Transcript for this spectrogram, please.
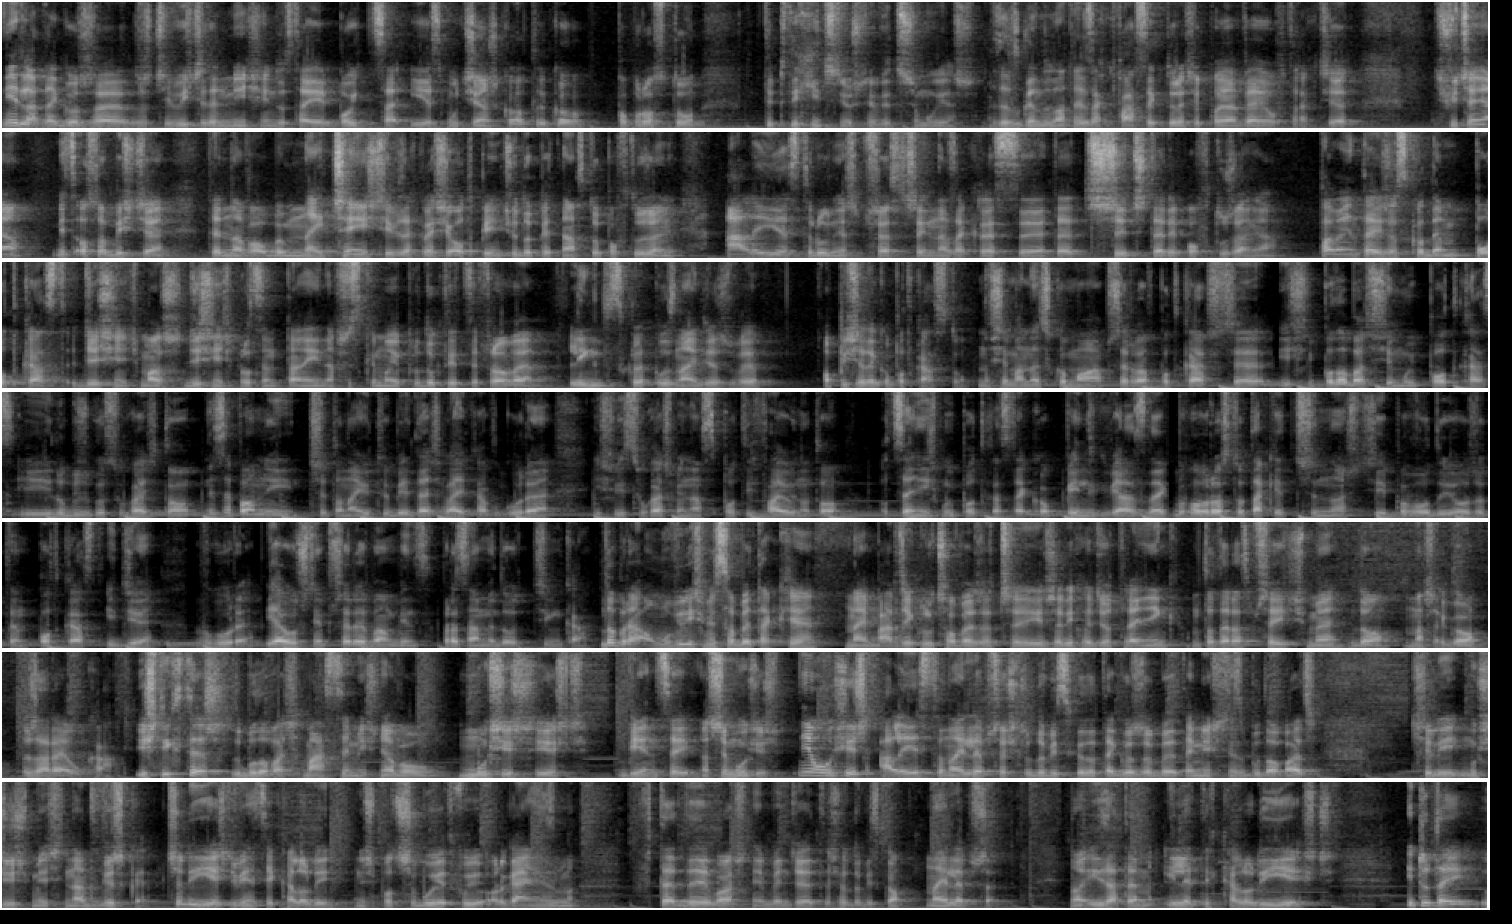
Nie dlatego, że rzeczywiście ten mięsień dostaje bodźca i jest mu ciężko, tylko po prostu ty psychicznie już nie wytrzymujesz. Ze względu na te zakwasy, które się pojawiają w trakcie ćwiczenia, więc osobiście trenowałbym najczęściej w zakresie od 5 do 15 powtórzeń, ale jest również przestrzeń na zakresy te 3-4 powtórzenia. Pamiętaj, że z kodem podcast10 masz 10% taniej na wszystkie moje produkty cyfrowe. Link do sklepu znajdziesz w opisie tego podcastu. No siemaneczko, mała przerwa w podcaście. Jeśli podoba Ci się mój podcast i lubisz go słuchać, to nie zapomnij, czy to na YouTubie dać lajka w górę. Jeśli słuchasz mnie na Spotify, no to ocenić mój podcast jako 5 gwiazdek, bo po prostu takie czynności powodują, że ten podcast idzie w górę. Ja już nie przerywam, więc wracamy do odcinka. Dobra, omówiliśmy sobie takie najbardziej kluczowe rzeczy, jeżeli chodzi o trening. No to teraz przejdźmy do naszego żarełka. Jeśli chcesz zbudować masę mięśniową, musisz jeść więcej, znaczy musisz, nie musisz, ale jest to najlepsze środowisko do tego, żeby te mięśnie zbudować. Czyli musisz mieć nadwyżkę, czyli jeść więcej kalorii niż potrzebuje Twój organizm. Wtedy właśnie będzie to środowisko najlepsze. No i zatem ile tych kalorii jeść? I tutaj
